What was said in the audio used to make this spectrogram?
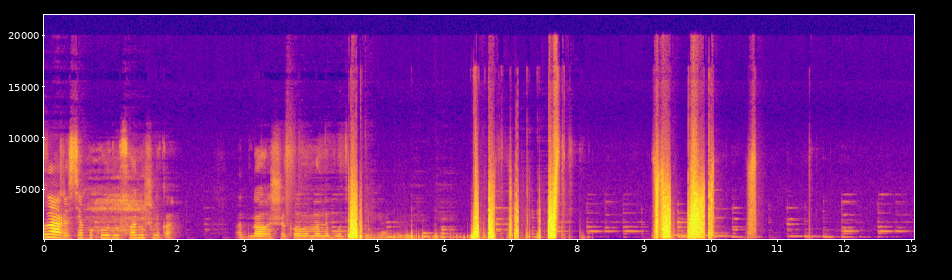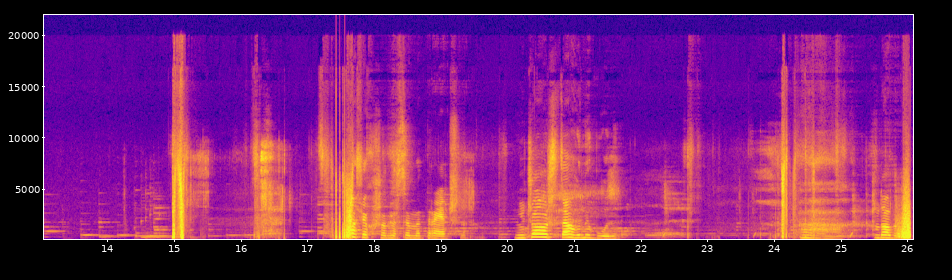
Зараз я покладу соняшника. Одного ще, коли в мене буде. Пофіг, що не симетрично. Нічого ж з цього не буде. Добре.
